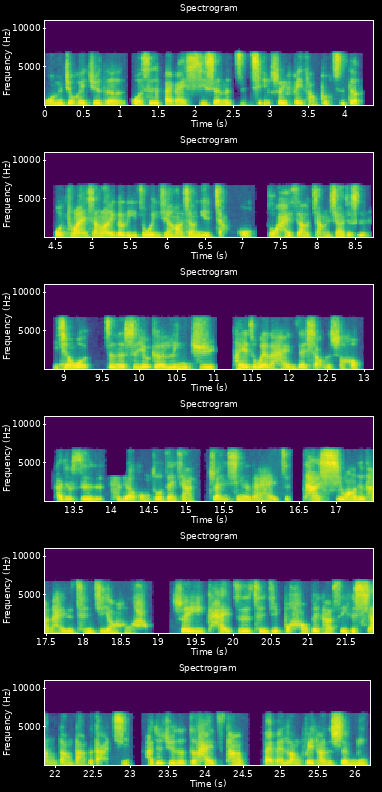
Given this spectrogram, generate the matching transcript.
我们就会觉得我是白白牺牲了自己，所以非常不值得。我突然想到一个例子，我以前好像也讲过，我还是要讲一下，就是以前我真的是有个邻居，他也是为了孩子在小的时候。他就是辞掉工作，在家专心的带孩子。他希望就他的孩子成绩要很好，所以孩子成绩不好对他是一个相当大的打击。他就觉得这孩子他白白浪费他的生命，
